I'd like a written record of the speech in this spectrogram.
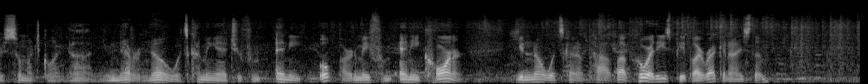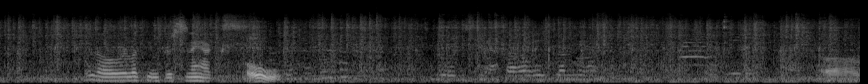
There's so much going on. You never know what's coming at you from any, oh, pardon me, from any corner. You know what's going to pop up. Who are these people? I recognize them. Hello, we're looking for snacks. Oh, um,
